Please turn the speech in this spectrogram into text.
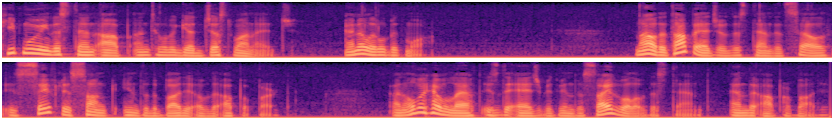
Keep moving the stand up until we get just one edge, and a little bit more. Now the top edge of the stand itself is safely sunk into the body of the upper part and all we have left is the edge between the sidewall of the stand and the upper body.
